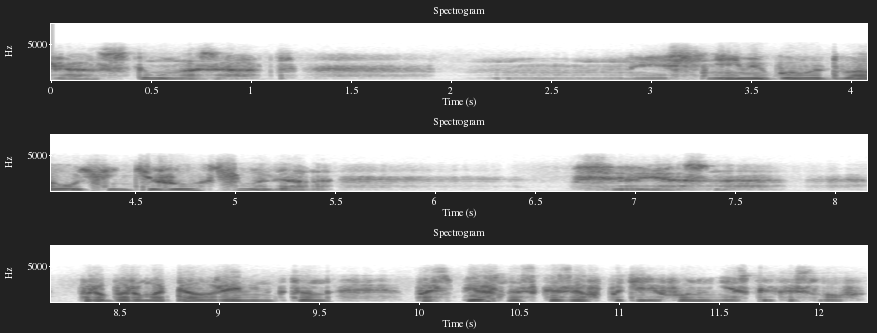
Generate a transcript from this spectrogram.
час тому назад. И с ними было два очень тяжелых чемодана. Все ясно. Пробормотал Ремингтон, поспешно сказав по телефону несколько слов.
